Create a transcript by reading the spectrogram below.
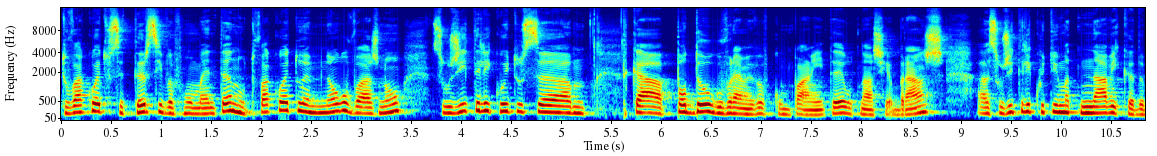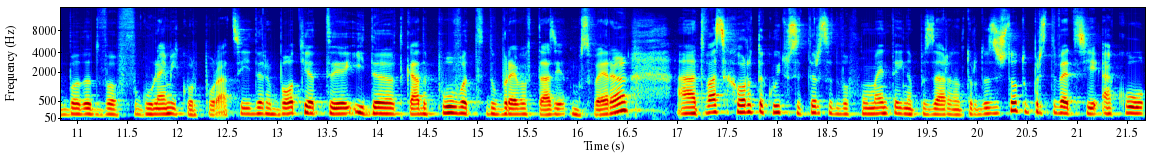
това, което се търси в момента, но това, което е много важно, служители, които са така по-дълго време в компаниите от нашия бранш, служители, които имат навика да бъдат в големи корпорации, да работят и да, така, да плуват добре в тази атмосфера, това са хората, които се търсят в момента и на пазара на труда. Защото представете си, ако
